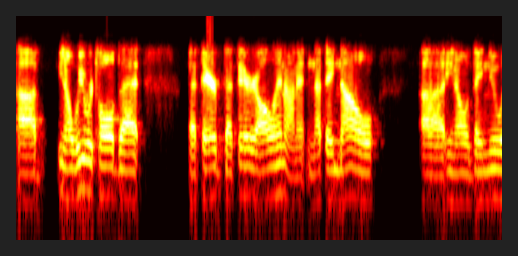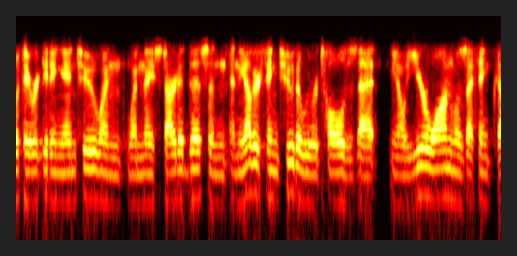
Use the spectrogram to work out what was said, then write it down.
uh, you know, we were told that that they're that they're all in on it and that they know uh, you know, they knew what they were getting into when when they started this. And and the other thing too that we were told is that you know year one was I think uh,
